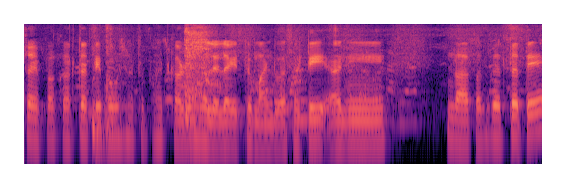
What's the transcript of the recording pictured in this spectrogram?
स्वयंपाक करतात ते बघू शकतो भात काढून झालेलं आहे इथं मांडवासाठी आणि डाळ पण करतात ते.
